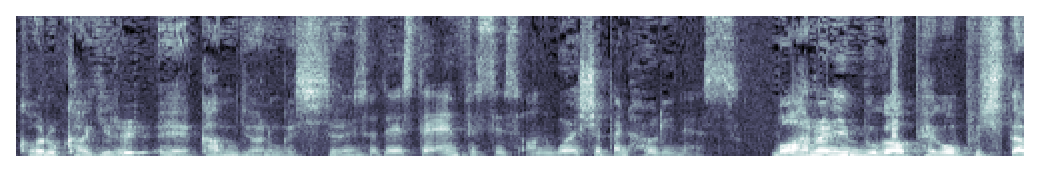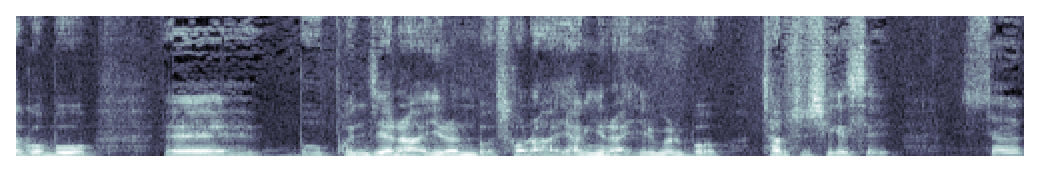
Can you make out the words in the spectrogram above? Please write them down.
거룩하기를 에, 강조하는 것이죠. So there's the emphasis on worship and holiness. 뭐 하나님 누가 배고프시다고 뭐, 에, 뭐 번제나 이런 뭐 소나 양이나 이런 걸 뭐 잡수시겠어요? So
